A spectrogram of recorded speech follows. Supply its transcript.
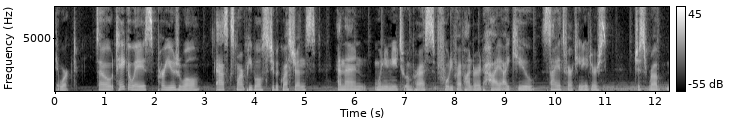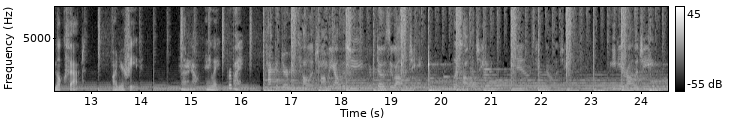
it worked. So, takeaways per usual ask smart people stupid questions. And then, when you need to impress 4,500 high IQ science fair teenagers, just rub milk fat on your feet. I don't know. Anyway, bye bye. Pachydermatology, homeology, cryptozoology, litology, nanotechnology, meteorology,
